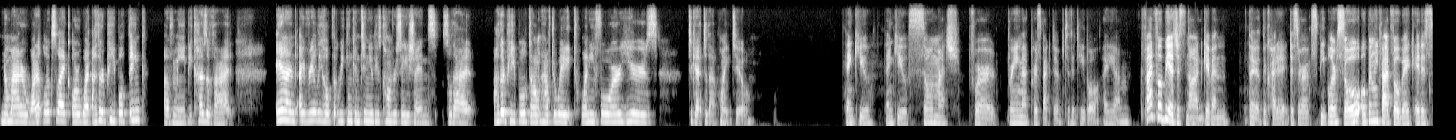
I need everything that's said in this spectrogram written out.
no matter what it looks like or what other people think of me because of that. And I really hope that we can continue these conversations so that other people don't have to wait 24 years to get to that point too. Thank you. Thank you so much for bringing that perspective to the table. I um fat phobia is just not given the the credit it deserves. People are so openly fat phobic. It is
